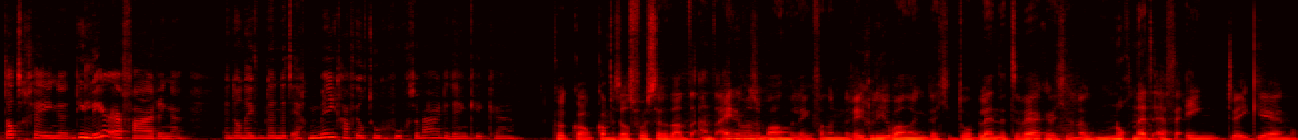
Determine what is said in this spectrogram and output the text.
datgene, die leerervaringen. En dan heeft Blended echt mega veel toegevoegde waarde, denk ik. eh. Ik kan, kan me zelfs voorstellen dat aan het, einde van zo'n behandeling, van een reguliere behandeling, dat je door blenden te werken, dat je dan ook nog net even één, twee keer, nog,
